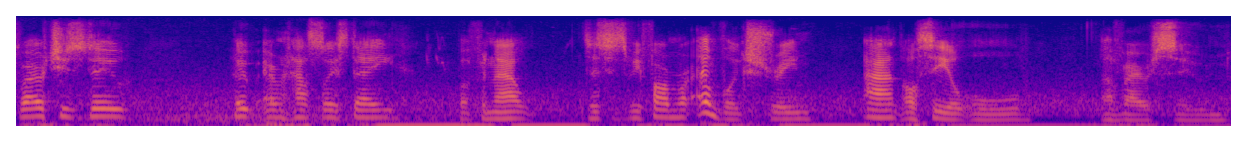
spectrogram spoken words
whatever you choose to do, hope everyone has a nice day. But for now, this is me Farmer Envoy Extreme, and I'll see you all very soon.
